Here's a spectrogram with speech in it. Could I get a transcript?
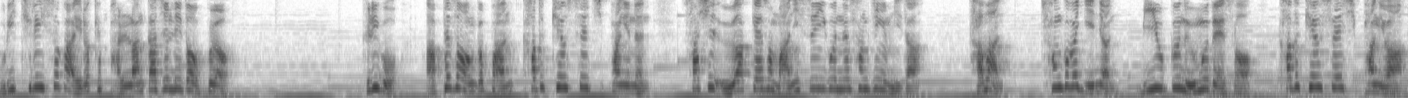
우리 트레이서가 이렇게 반란 까질 리도 없고요. 그리고 앞에서 언급한 카드케우스의 지팡이는 사실 의학계에서 많이 쓰이고 있는 상징입니다. 다만 1902년 미육군 의무대에서 카드케우스의 지팡이와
